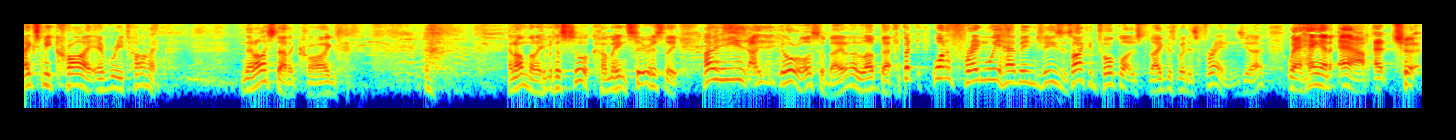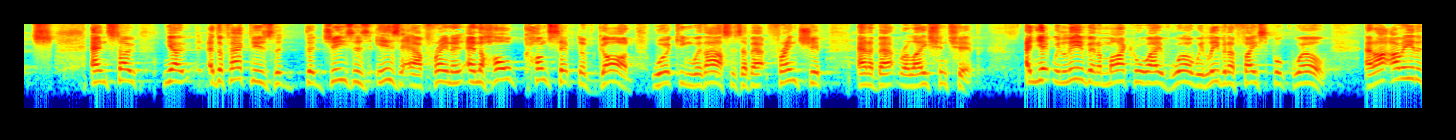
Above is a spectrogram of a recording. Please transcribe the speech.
Makes me cry every time. And then I started crying. And I'm not even a sook. I mean, seriously. I mean, he is, you're awesome, mate. I love that. But what a friend we have in Jesus. I can talk like this today because we're just friends, you know. We're hanging out at church. And so, you know, the fact is that, that Jesus is our friend. And, and the whole concept of God working with us is about friendship and about relationship. And yet we live in a microwave world. We live in a Facebook world. And I, I'm here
